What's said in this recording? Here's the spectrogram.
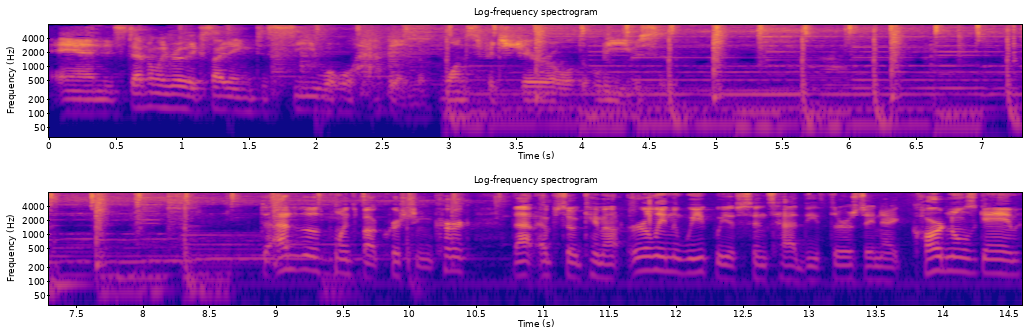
and it's definitely really exciting to see what will happen once Fitzgerald leaves. To add to those points about Christian Kirk, that episode came out early in the week. We have since had the Thursday night Cardinals game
